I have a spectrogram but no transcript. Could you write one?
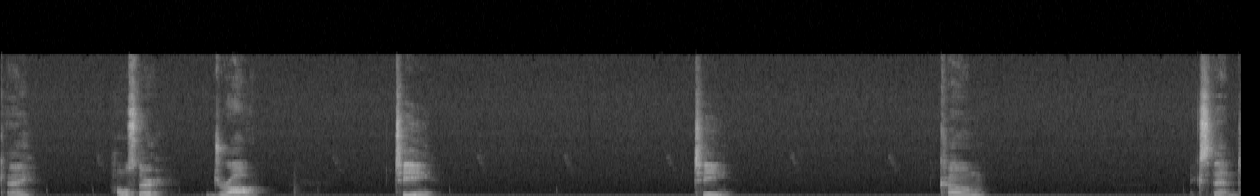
Okay. Holster, draw, T, T, comb, extend,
